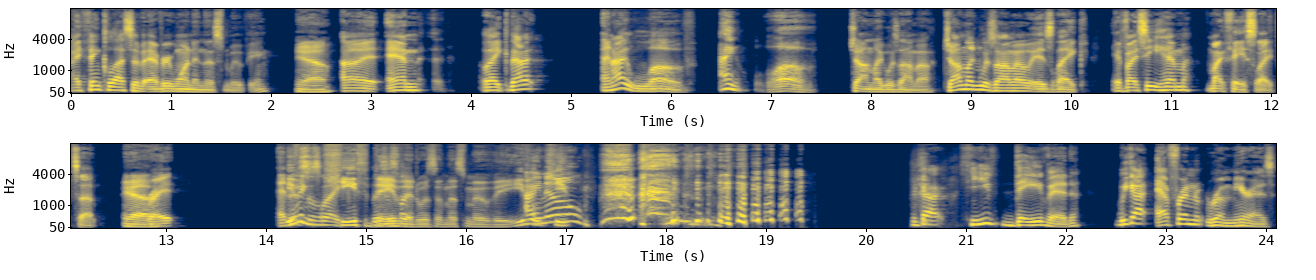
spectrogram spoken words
I think less of everyone in this movie. Yeah. Uh and like that and I love I love John Leguizamo. John Leguizamo is like if I see him, my face lights up. Yeah. Right? And even like, Keith David like, was in this movie. Even I know. Keith... we got Keith David. We got Efren Ramirez.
